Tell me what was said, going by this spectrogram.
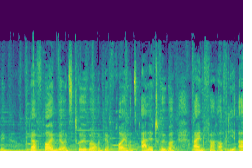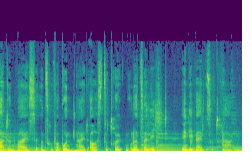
genau. Da freuen wir uns drüber und wir freuen uns alle drüber, einfach auf die Art und Weise unsere Verbundenheit auszudrücken und unser Licht in die Welt zu tragen.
